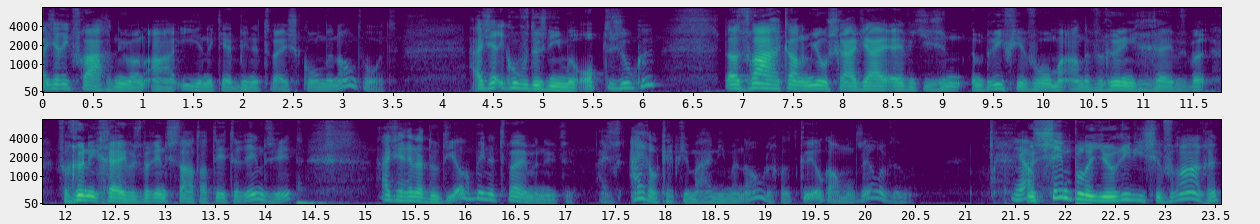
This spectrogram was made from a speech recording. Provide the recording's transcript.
Hij zegt, ik vraag het nu aan AI en ik heb binnen twee seconden een antwoord. Hij zegt, ik hoef het dus niet meer op te zoeken. Dan vraag ik aan hem, joh, schrijf jij eventjes een, een briefje voor me aan de vergunninggevers, waar- vergunninggevers waarin staat dat dit erin zit. Hij zegt, en dat doet hij ook binnen twee minuten. Hij zegt, eigenlijk heb je mij niet meer nodig, want dat kun je ook allemaal zelf doen. Ja. Dus simpele juridische vragen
